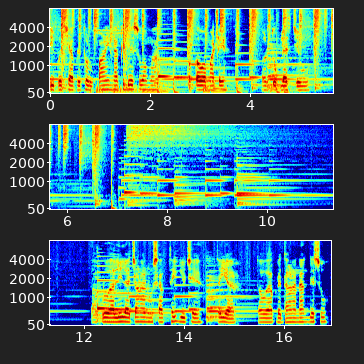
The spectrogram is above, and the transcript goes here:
તે પછી આપણે થોડું પાણી નાખી દઈશું આમાં પકાવવા માટે. અડધો ગ્લાસ જેવું. આપણું આ લીલા ચણાનું શાક થઈ ગયું છે, તૈયાર. તો હવે આપણે ધાણા નાખી દઈશું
